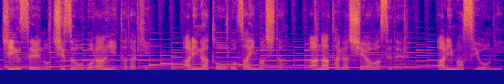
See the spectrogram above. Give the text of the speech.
人生の地図をご覧いただきありがとうございました。あなたが幸せでありますように。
